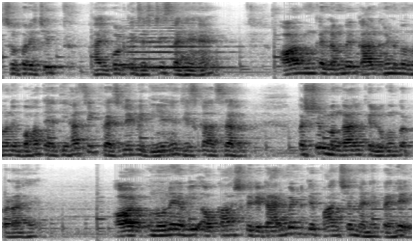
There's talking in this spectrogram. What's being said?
सुपरिचित हाईकोर्ट के जस्टिस रहे हैं और उनके लंबे कालखंड में उन्होंने बहुत ऐतिहासिक फैसले भी दिए हैं, जिसका असर पश्चिम बंगाल के लोगों पर पड़ा है। और उन्होंने अभी अवकाश के रिटायरमेंट के पाँच छः महीने पहले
